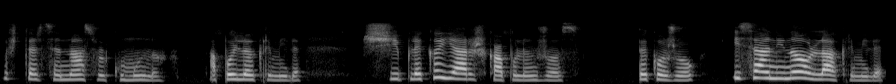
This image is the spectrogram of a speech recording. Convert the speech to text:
își șterse nasul cu mâna, apoi lăcrimile și plecă iarăși capul în jos. Pe cojoc îi se aninau lacrimile,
